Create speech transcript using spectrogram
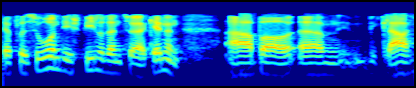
der Frisuren die Spieler dann zu erkennen. Aber ähm, klar,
